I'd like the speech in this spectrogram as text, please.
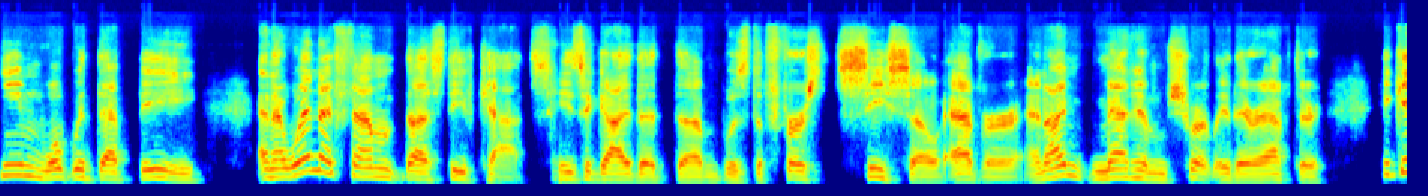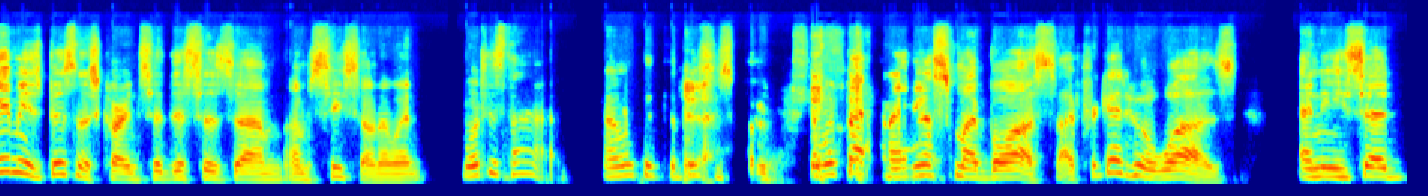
team? What would that be? And I went and I found uh, Steve Katz. He's a guy that um, was the first CISO ever, and I met him shortly thereafter. He gave me his business card and said, "This is um, I'm CISO." And I went, "What is that?" I looked at the Yeah. business card. I went back and I asked my boss. I forget who it was. And he said,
